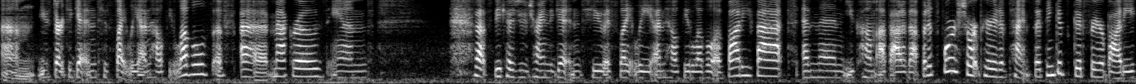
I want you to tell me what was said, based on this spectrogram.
um, you start to get into slightly unhealthy levels of uh, macros and that's because you're trying to get into a slightly unhealthy level of body fat and then you come up out of that. But it's for a short period of time. So I think it's good for your body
